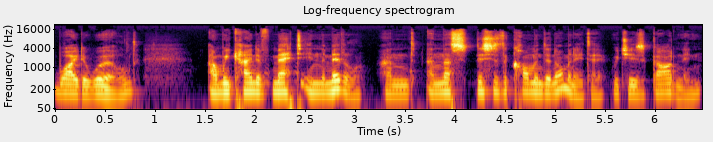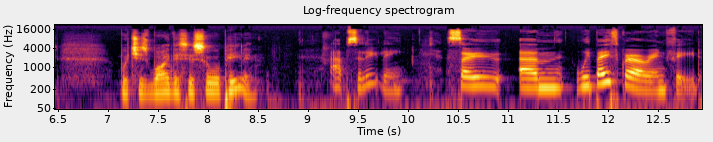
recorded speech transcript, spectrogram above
wider world and we kind of met in the middle. And and that's this is the common denominator which is gardening which is why this is so appealing. Absolutely. So um, we both grow our own food.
